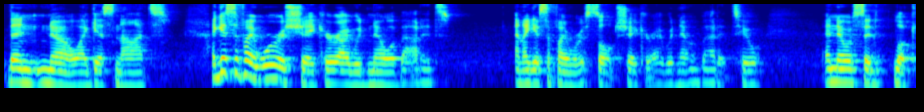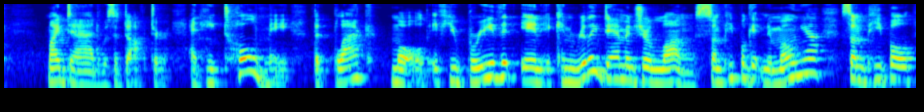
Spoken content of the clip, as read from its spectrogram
Then no, I guess not. I guess if I were a shaker, I would know about it. And I guess if I were a salt shaker, I would know about it too. And Noah said, Look, my dad was a doctor, and he told me that black mold, if you breathe it in, it can really damage your lungs. Some people get pneumonia, some people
